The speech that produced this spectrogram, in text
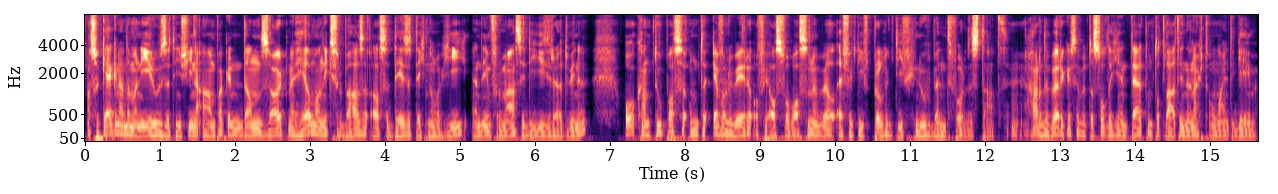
als we kijken naar de manier hoe ze het in China aanpakken, dan zou het me helemaal niks verbazen als ze deze technologie en de informatie die je hieruit winnen ook gaan toepassen om te evalueren of je als volwassene wel effectief productief genoeg bent voor de staat. Eh, harde werkers hebben tenslotte geen tijd om tot laat in de nacht online te gamen.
